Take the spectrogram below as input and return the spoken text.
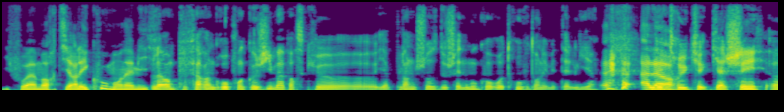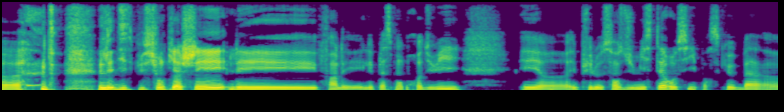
il faut amortir les coups, mon ami. Là, on peut faire un gros point Kojima parce que il euh, y a plein de choses de Shenmue qu'on retrouve dans les Metal Gear. Alors... Les trucs cachés, euh, les discussions cachées, les, enfin les, les placements produits. Et, euh, et puis le sens du mystère aussi parce que bah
